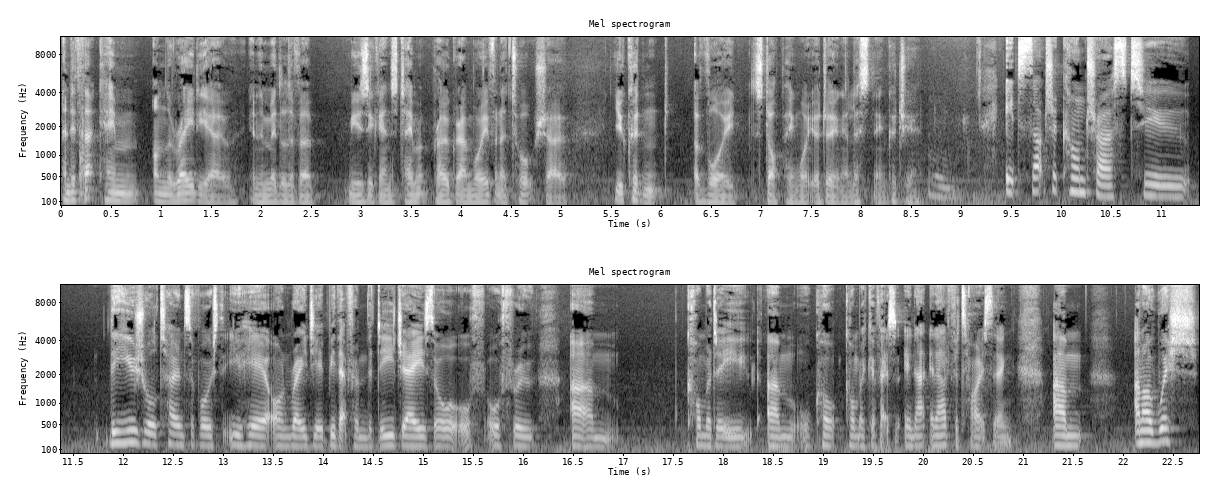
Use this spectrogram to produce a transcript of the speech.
And if that came on the radio in the middle of a music entertainment program or even a talk show, you couldn't avoid stopping what you're doing and listening, could you? It's such a contrast to the usual tones of voice that you hear on radio, be that from the DJs or, or, or through um, comedy um, or co- comic effects in, in advertising. Um, and I wish.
